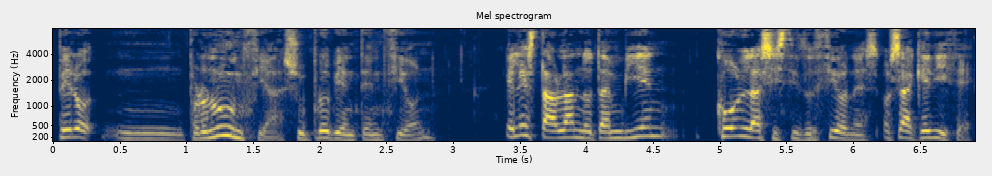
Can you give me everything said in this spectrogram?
Pero mm, pronuncia su propia intención, él está hablando también con las instituciones. O sea, que dice,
